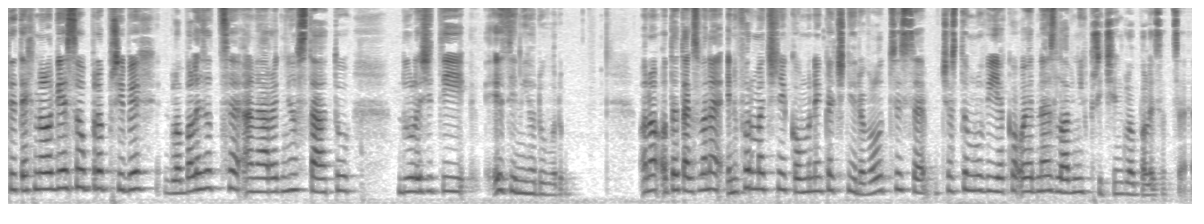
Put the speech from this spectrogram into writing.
ty technologie jsou pro příběh globalizace a národního státu důležitý i z jiného důvodu. Ono o té takzvané informačně komunikační revoluci se často mluví jako o jedné z hlavních příčin globalizace.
